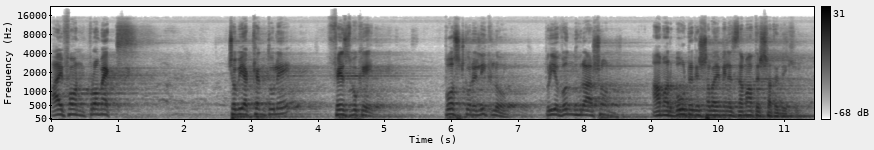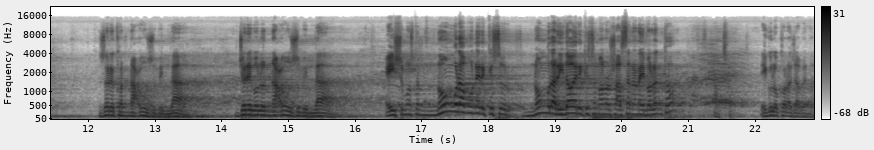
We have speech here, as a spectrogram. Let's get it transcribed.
আইফোন প্রোম্যাক্স ছবি একখান তুলে ফেসবুকে পোস্ট করে লিখল, প্রিয় বন্ধুরা, আসুন, আমার বউটাকে সবাই মিলে জামাতের সাথে দেখি। জোরে খন নাউজুবিল্লাহ। জোরে বলুন, নাউজুবিল্লাহ। এই সমস্ত নোংরা মনের কিছু, নোংরা হৃদয়ের কিছু মানুষ আসে না নাই বলেন তো? আচ্ছা এগুলো করা যাবে না।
